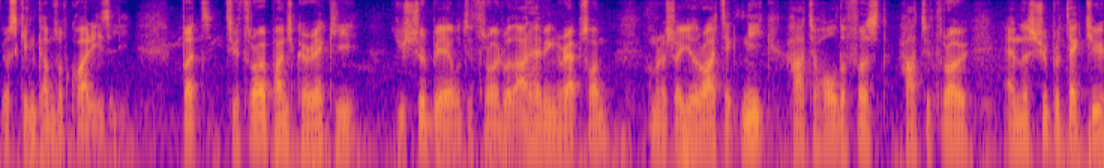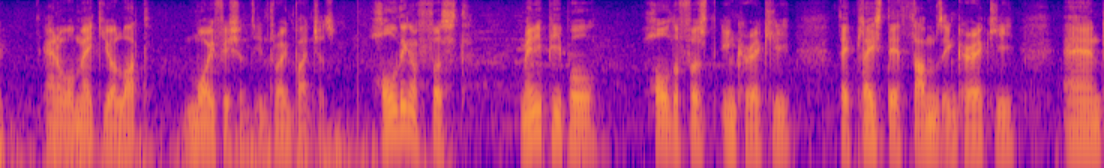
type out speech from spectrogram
your skin comes off quite easily. But to throw a punch correctly, you should be able to throw it without having wraps on. I'm going to show you the right technique, how to hold a fist, how to throw, and this should protect you and it will make you a lot more efficient in throwing punches. Holding a fist, many people hold a fist incorrectly. They place their thumbs incorrectly and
